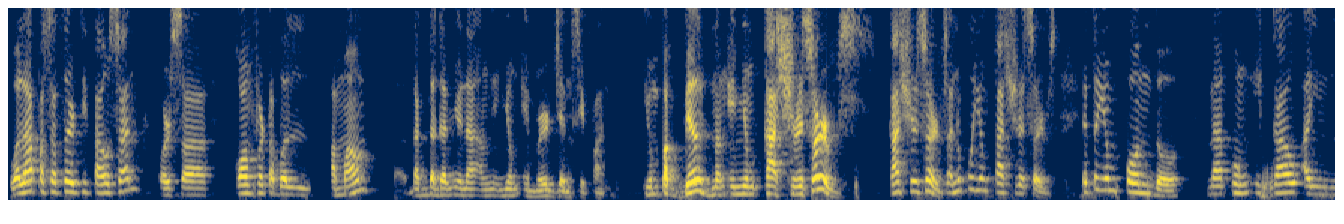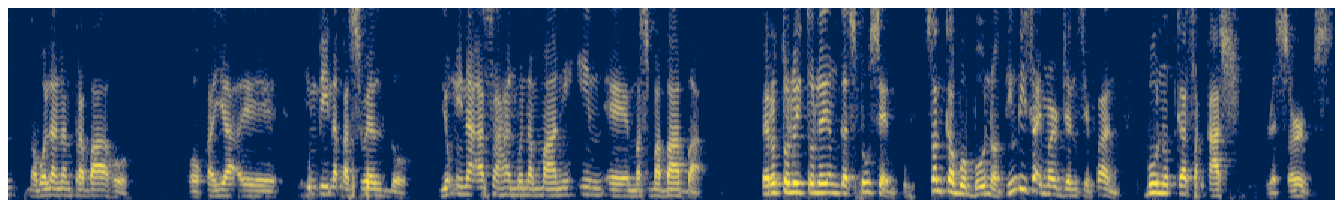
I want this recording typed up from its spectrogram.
wala pa sa 30,000 or sa comfortable amount, dagdagan nyo na ang inyong emergency fund. Yung pag-build ng inyong cash reserves. Cash reserves. Ano po yung cash reserves? Ito yung pondo na kung ikaw ay nawala ng trabaho o kaya eh, hindi nakasweldo, yung inaasahan mo na money in eh, mas mababa, pero tuloy-tuloy ang gastusin. Saan ka bubunot? Hindi sa emergency fund. Bunot ka sa cash reserves.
